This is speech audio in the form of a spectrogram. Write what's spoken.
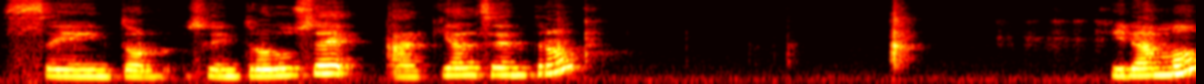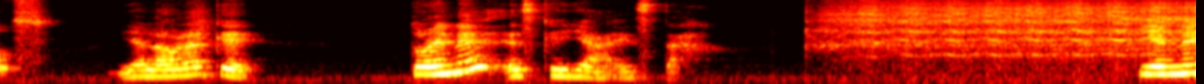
se, se introduce aquí al centro giramos y a la hora que truene es que ya está. Tiene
